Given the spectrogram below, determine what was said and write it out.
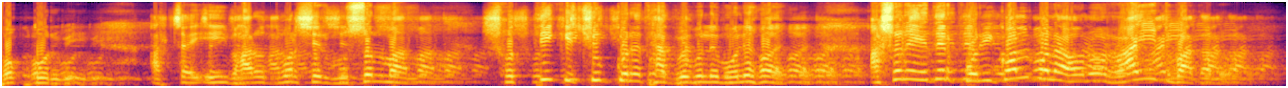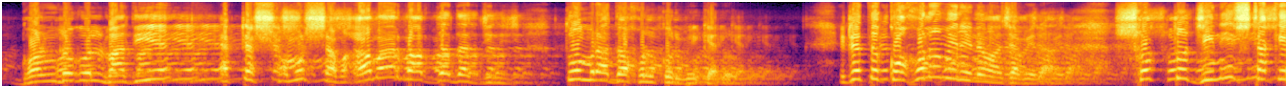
ভোগ করবে। আচ্ছা এই ভারতবর্ষের মুসলমান সত্যি কি চুপ করে থাকবে বলে মনে হয়? আসলে এদের পরিকল্পনা হলো রাইট বাঁধানো, গন্ডগোল বাঁধিয়ে একটা সমস্যা, আমার বাপ দাদার জিনিস, তোমরা দখল করবে কেন? এটা তো কখনো মেনে নেওয়া যাবে না। সত্য জিনিসটাকে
